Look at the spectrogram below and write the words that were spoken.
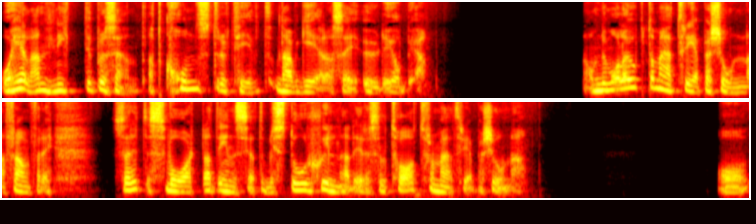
och hela 90% att konstruktivt navigera sig ur det jobbiga. Om du målar upp de här tre personerna framför dig så är det inte svårt att inse att det blir stor skillnad i resultat för de här tre personerna. Och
